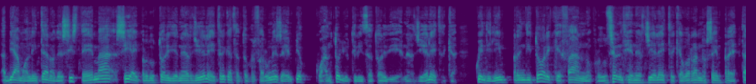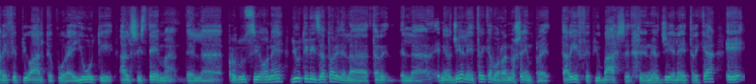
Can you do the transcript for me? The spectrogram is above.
abbiamo all'interno del sistema sia i produttori di energia elettrica, tanto per fare un esempio, quanto gli utilizzatori di energia elettrica. Quindi gli imprenditori che fanno produzione di energia elettrica vorranno sempre tariffe più alte oppure aiuti al sistema della produzione, gli utilizzatori dell'energia elettrica vorranno sempre tariffe più basse dell'energia elettrica e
